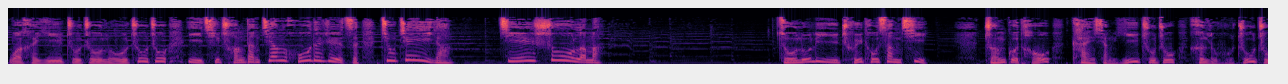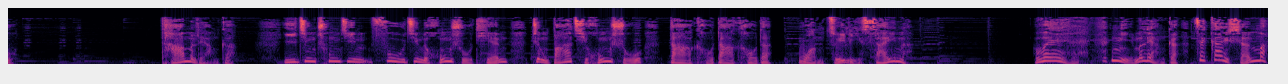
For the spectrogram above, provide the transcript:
我和一猪猪、鲁猪猪一起闯荡江湖的日子就这样结束了吗？佐罗利垂头丧气，转过头看向一猪猪和鲁猪猪。他们两个已经冲进附近的红薯田，正拔起红薯，大口大口的往嘴里塞呢。喂，你们两个在干什么？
